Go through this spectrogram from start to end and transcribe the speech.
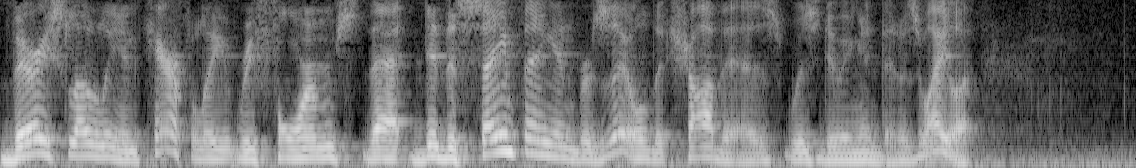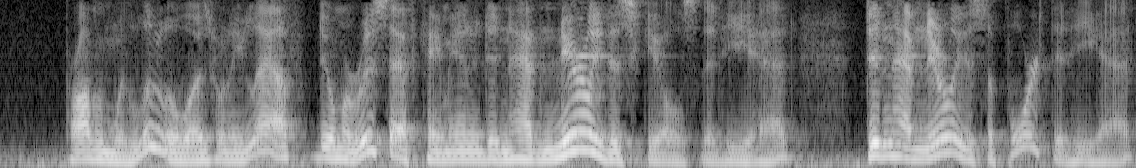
very slowly and carefully reforms that did the same thing in Brazil that Chavez was doing in Venezuela. Problem with Lula was when he left, Dilma Rousseff came in and didn't have nearly the skills that he had, didn't have nearly the support that he had,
